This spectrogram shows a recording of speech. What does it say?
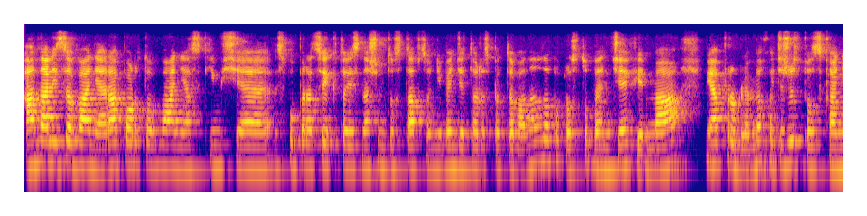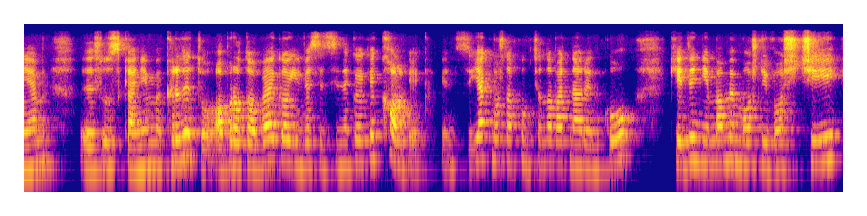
analizowania, raportowania, z kim się współpracuje, kto jest naszym dostawcą, nie będzie to respektowane, no to po prostu będzie firma miała problemy chociażby z pozyskaniem, z uzyskaniem kredytu obrotowego, inwestycyjnego, jakiekolwiek. Więc jak można funkcjonować na rynku, kiedy nie mamy możliwości,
